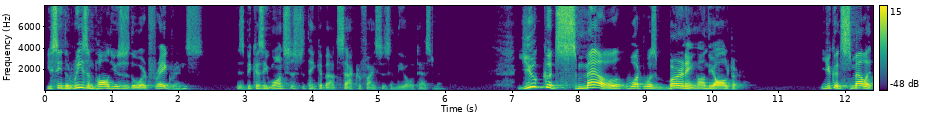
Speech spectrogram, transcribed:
You see, the reason Paul uses the word fragrance is because he wants us to think about sacrifices in the Old Testament. You could smell what was burning on the altar. You could smell it.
